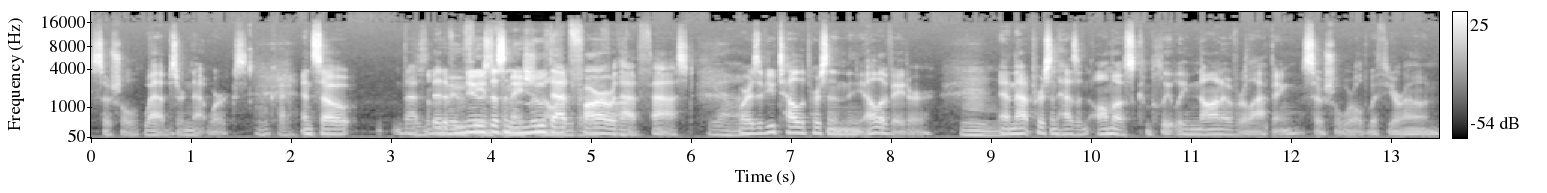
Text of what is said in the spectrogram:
social webs or networks. Okay. And so that Doesn't bit of news doesn't move that far or that fast. Yeah. Whereas if you tell the person in the elevator, Mm. and that person has an almost completely non overlapping social world with your own,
